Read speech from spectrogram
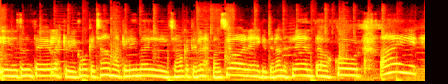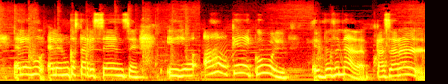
Y justamente le escribí como que, chama, qué lindo el chamo que tiene las expansiones y que tiene las lentes oscuras. Ay, él es un, él es un costarricense. Y yo, ah, ok, cool. Entonces nada, pasaron,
